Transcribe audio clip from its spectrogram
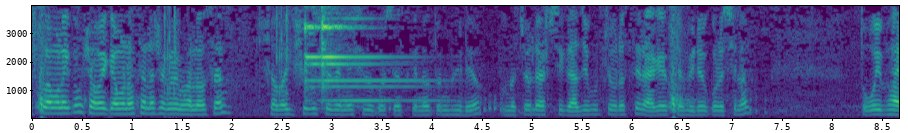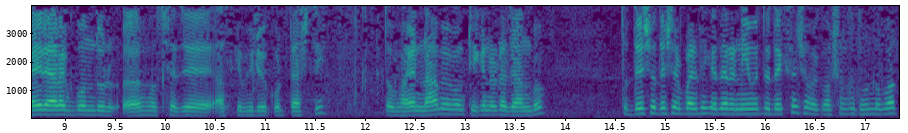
আসসালামু আলাইকুম। সবাই কেমন আছেন? আশা করি ভালো আছেন। সবাইকে শুভেচ্ছা জানিয়ে শুরু করছি আজকে নতুন ভিডিও আমরা চলে আসছি গাজীপুর চৌরাস্তির। আগে একটা ভিডিও করেছিলাম। তো ওই ভাইয়ের আর এক বন্ধুর হচ্ছে যে আজকে ভিডিও করতে আসছি। তো ভাইয়ের নাম এবং ঠিকানাটা জানব। তো দেশ ও দেশের বাড়ি থেকে যারা নিয়মিত দেখছেন, সবাইকে অসংখ্য ধন্যবাদ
